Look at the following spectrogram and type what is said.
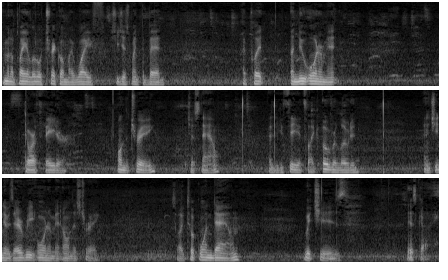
I'm gonna play a little trick on my wife. She just went to bed. I put a new ornament, Darth Vader, on the tree just now. As you can see, it's like overloaded. And she knows every ornament on this tree. So I took one down, which is this guy.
